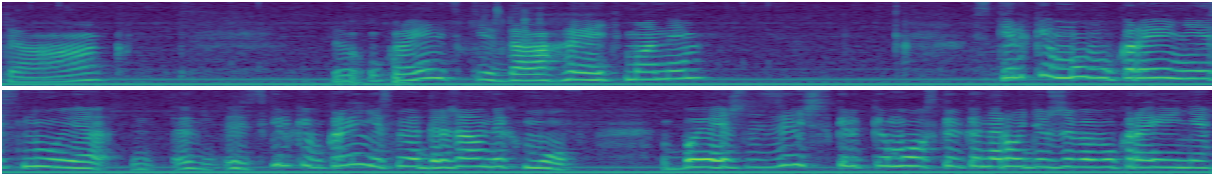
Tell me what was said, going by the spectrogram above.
Так. Це українські да, гетьмани. Скільки мов в Україні існує? е, е, Скільки в Україні існує державних мов? Безліч, скільки мов, скільки народів живе в Україні?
